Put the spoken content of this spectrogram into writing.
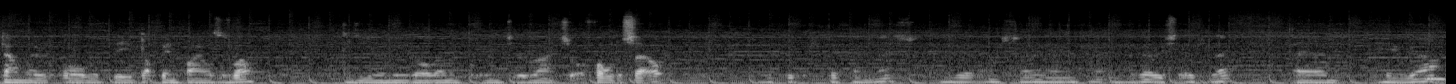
download all of the .bin files as well because you will need all them and put them into the right sort of folder setup. Click on this. Sorry, I'm very slow today. Um, here we are.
